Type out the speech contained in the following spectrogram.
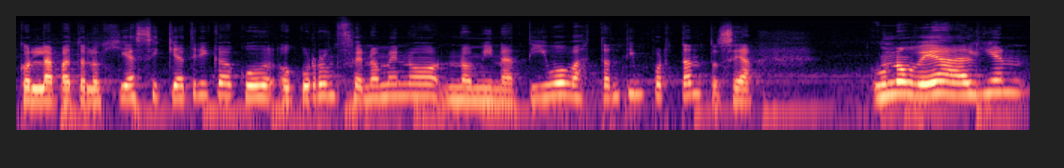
con la patología psiquiátrica ocurre, un fenómeno nominativo bastante importante. O sea, uno ve a alguien,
